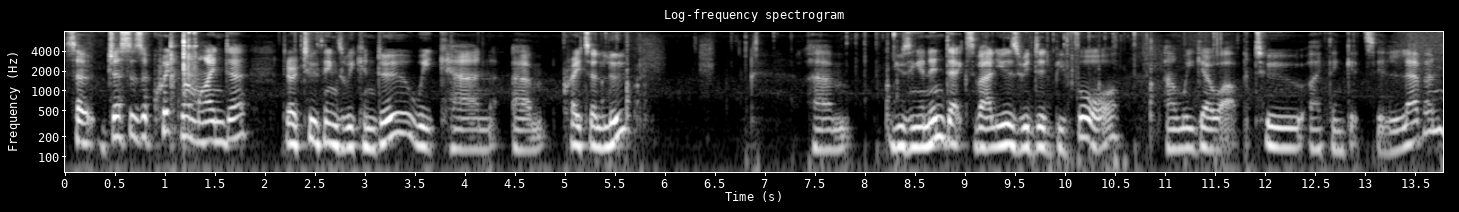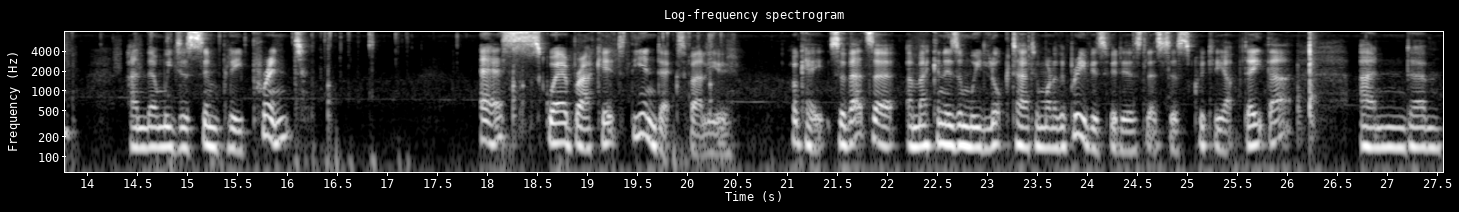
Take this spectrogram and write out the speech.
so just as a quick reminder, there are two things we can do. We can um, create a loop um, using an index value as we did before, and we go up to, I think it's 11, and then we just simply print s square bracket the index value. Okay, so that's a, a mechanism we looked at in one of the previous videos. Let's just quickly update that and um,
